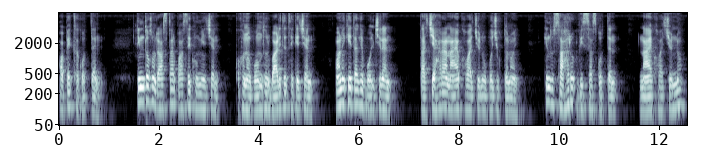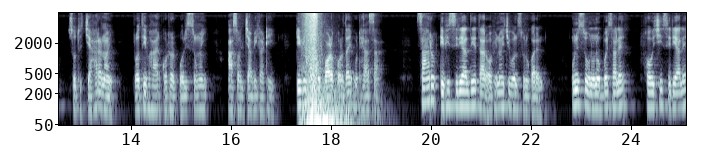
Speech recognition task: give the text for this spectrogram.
অপেক্ষা করতেন। তিনি তখন রাস্তার পাশে ঘুমিয়েছেন, কখনো বন্ধুর বাড়িতে থেকেছেন। অনেকেই তাকে বলছিলেন, তার চেহারা নায়ক হওয়ার জন্য উপযুক্ত নয়। কিন্তু শাহরুখ বিশ্বাস করতেন, নায়ক হওয়ার জন্য শুধু চেহারা নয় প্রতিভা আর কঠোর পরিশ্রমই আসল চাবিকাঠি। টিভি থেকে বড় পর্দায় উঠে আসা শাহরুখ টিভি সিরিয়াল দিয়ে তার অভিনয় জীবন শুরু করেন। উনিশশো উননব্বই সালে ফৌজি সিরিয়ালে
